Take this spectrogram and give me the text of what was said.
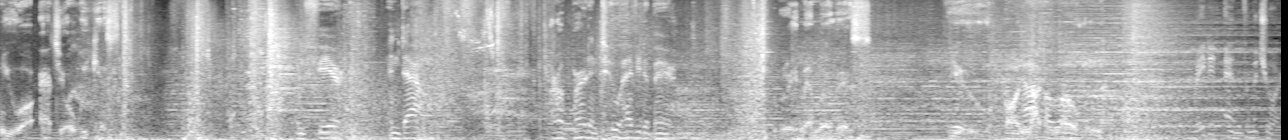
You are at your weakest. And fear and doubt are a burden too heavy to bear. Remember this. You are not alone. Rated M for mature.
